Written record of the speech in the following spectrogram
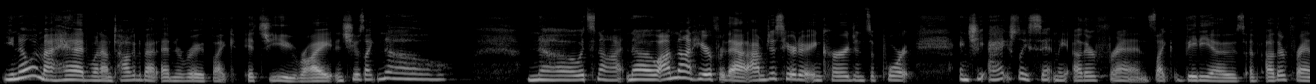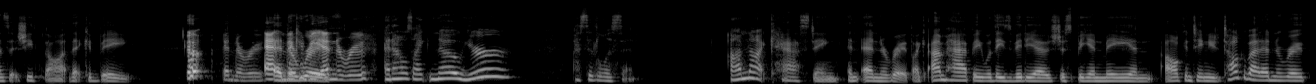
You know, in my head, when I'm talking about Edna Ruth, like, it's you, right? And she was like, No, no, it's not. No, I'm not here for that. I'm just here to encourage and support. And she actually sent me other friends, like videos of other friends that she thought that could be. Edna Ruth. Ed, Edna that could Ruth. be Edna Ruth. And I was like, No, you're. I said, Listen, I'm not casting an Edna Ruth. Like, I'm happy with these videos just being me, and I'll continue to talk about Edna Ruth.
